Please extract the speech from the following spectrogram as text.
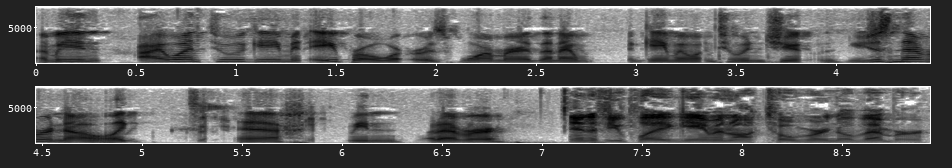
I mean, I went to a game in April where it was warmer than I, a game I went to in June. You just never know. Like, eh, I mean, whatever. And if you play a game in October and November,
